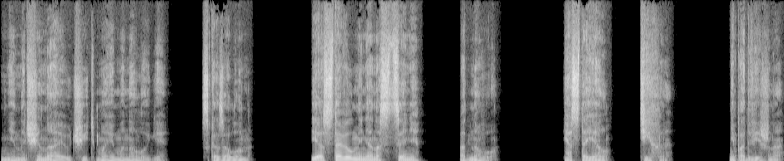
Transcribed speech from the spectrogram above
не начинай учить мои монологи», — сказал он. И оставил меня на сцене одного. Я стоял тихо, неподвижно.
